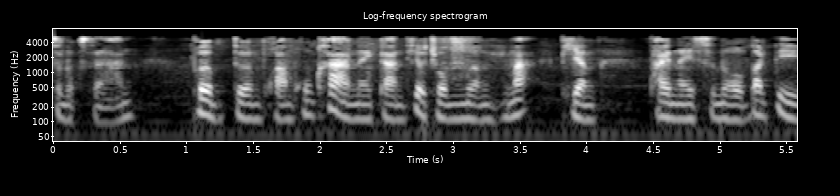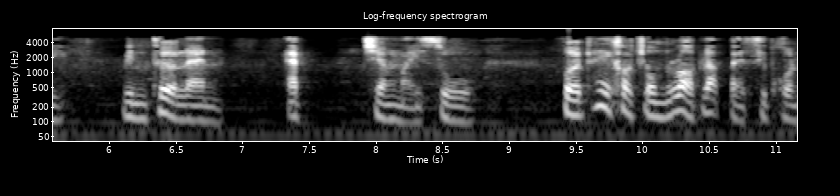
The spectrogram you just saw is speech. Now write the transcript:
สนุกสนาน เพิ่มเติมความคุ้มค่าในการเที่ยวชมเมืองหิมะเพียงภายใน Snow Buddy Winterland แอดเชียงใหม่ซู เปิดให้เข้าชมรอบละ 80 คน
